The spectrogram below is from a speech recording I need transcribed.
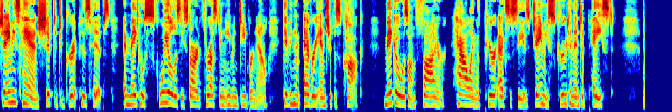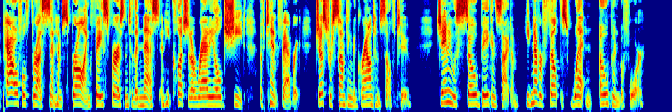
Jamie's hand shifted to grip his hips, and Mako squealed as he started thrusting even deeper now, giving him every inch of his cock. Mako was on fire, howling with pure ecstasy as Jamie screwed him into paste. A powerful thrust sent him sprawling face first into the nest, and he clutched at a ratty old sheet of tent fabric just for something to ground himself to. Jamie was so big inside him, he'd never felt this wet and open before.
